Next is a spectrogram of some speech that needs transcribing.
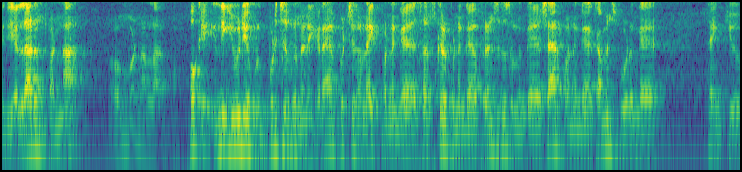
இது எல்லாரும் பண்ணால் ரொம்ப நல்லாயிருக்கும் ஓகே இன்றைக்கி வீடியோ உங்களுக்கு பிடிச்சிருக்குன்னு நினைக்கிறேன். பிடிச்சிருக்க லைக் பண்ணுங்கள் சப்ஸ்கிரைப் பண்ணுங்கள் ஃப்ரெண்ட்ஸுக்கு சொல்லுங்கள் ஷேர் பண்ணுங்கள் கமெண்ட்ஸ் போடுங்க. தேங்க்யூ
